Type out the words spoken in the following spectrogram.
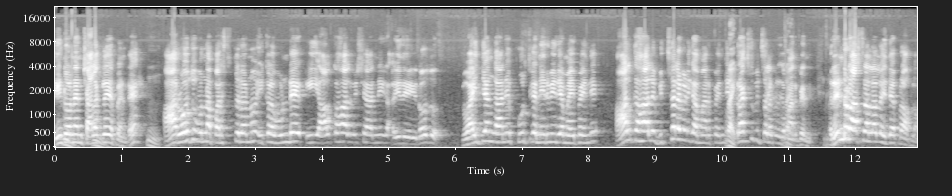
దీంట్లో నేను చాలా క్లియర్ చెప్పంటే ఆ రోజు ఉన్న పరిస్థితులను ఇక్కడ ఉండే ఈ ఆల్కహాల్ విషయాన్ని ఇది ఈ రోజు వైద్యం గానీ పూర్తిగా నిర్వీర్యం అయిపోయింది. ఆల్కహాల్ విచ్చలవిడిగా మారిపోయింది. డ్రగ్స్ విచ్చలవిడిగా మారిపోయింది. రెండు రాష్ట్రాలలో ఇదే ప్రాబ్లం.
